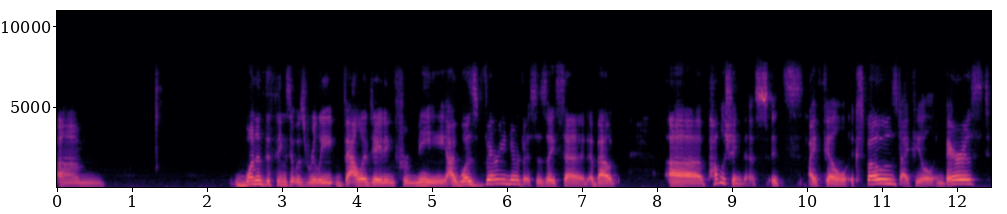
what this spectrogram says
um, one of the things that was really validating for me, I was very nervous, as I said, about uh, publishing this. It's I feel exposed. I feel embarrassed.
